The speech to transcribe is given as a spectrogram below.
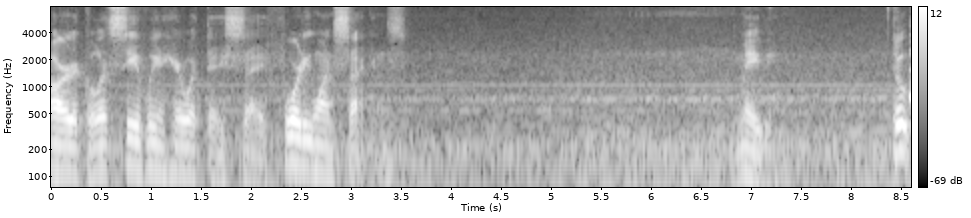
article. Let's see if we can hear what they say. 41 seconds. Maybe. Oop.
